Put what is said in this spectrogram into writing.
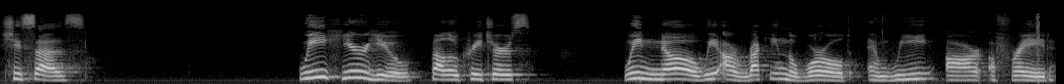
she says, We hear you, fellow creatures. We know we are wrecking the world and we are afraid.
